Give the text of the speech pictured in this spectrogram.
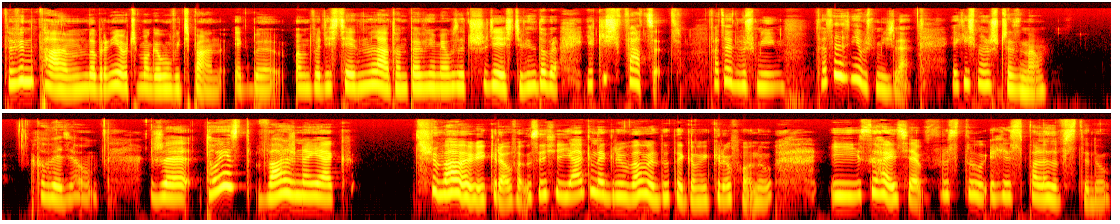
pewien pan, dobra, nie wiem, czy mogę mówić pan, jakby mam 21 lat, on pewnie miał ze 30, więc dobra, jakiś facet facet brzmi, facet nie brzmi źle, jakiś mężczyzna powiedział, że to jest ważne, jak trzymamy mikrofon, w sensie jak nagrywamy do tego mikrofonu. I słuchajcie, po prostu ja się spalę ze wstydu.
